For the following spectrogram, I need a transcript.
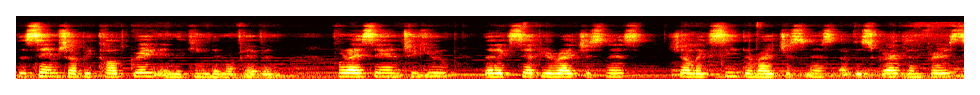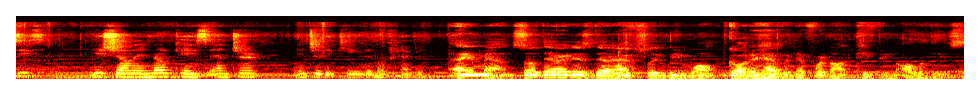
the same shall be called great in the kingdom of heaven. For I say unto you, that except your righteousness shall exceed the righteousness of the scribes and Pharisees, ye shall in no case enter into the kingdom of heaven. Amen. So there it is. There actually, we won't go to heaven if we're not keeping all of these.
